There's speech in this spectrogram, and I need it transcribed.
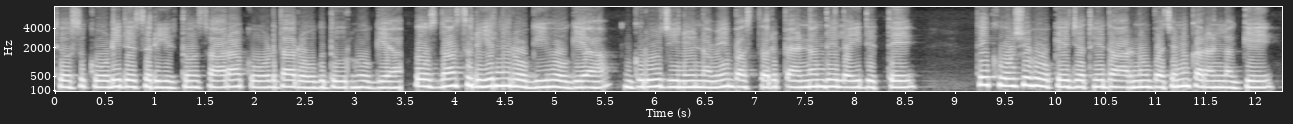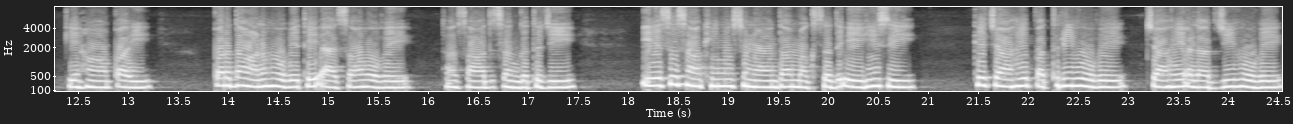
ਤੇ ਉਸ ਕੋੜੀ ਦੇ ਸਰੀਰ ਤੋਂ ਸਾਰਾ ਕੋੜ ਦਾ ਰੋਗ ਦੂਰ ਹੋ ਗਿਆ। ਉਸ ਦਾ ਸਰੀਰ ਨਿਰੋਗੀ ਹੋ ਗਿਆ। ਗੁਰੂ ਜੀ ਨੇ ਨਵੇਂ ਬਸਤਰ ਪਹਿਨਣ ਦੇ ਲਈ ਦਿੱਤੇ ਤੇ ਖੁਸ਼ ਹੋ ਕੇ ਜਥੇਦਾਰ ਨੂੰ ਬਚਨ ਕਰਨ ਲੱਗੇ। ਕਿ ਹਾਂ ਭਾਈ, ਪ੍ਰਧਾਨ ਹੋਵੇ ਤੇ ਐਸਾ ਹੋਵੇ ਤਾਂ ਸਾਧ ਸੰਗਤ ਜੀ, ਇਸ ਸਾਖੀ ਨੂੰ ਸੁਣਾਉਣ ਦਾ ਮਕਸਦ ਇਹੀ ਸੀ ਕਿ ਚਾਹੇ ਪੱਥਰੀ ਹੋਵੇ, ਚਾਹੇ ਅਲਰਜੀ ਹੋਵੇ,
